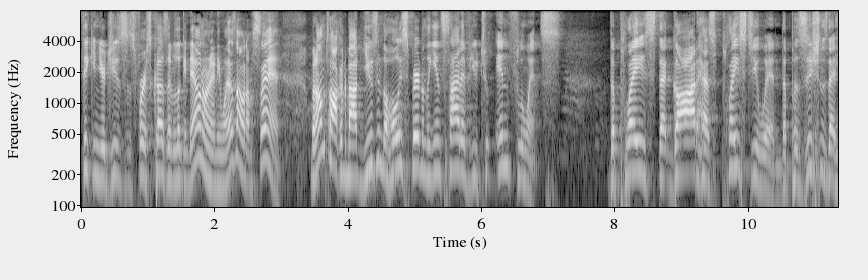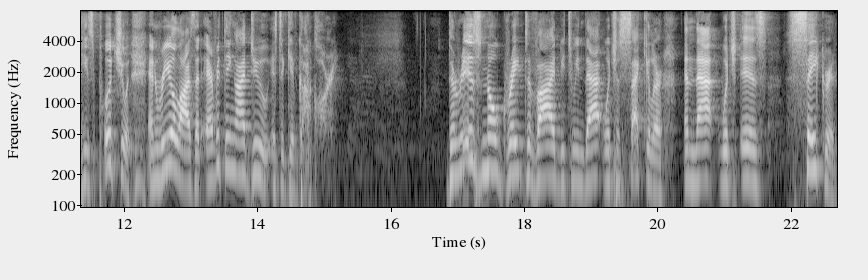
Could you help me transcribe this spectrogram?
thinking you're Jesus' first cousin looking down on anyone. That's not what I'm saying. But I'm talking about using the Holy Spirit on the inside of you to influence the place that God has placed you in, the positions that He's put you in, and realize that everything I do is to give God glory. There is no great divide between that which is secular and that which is sacred.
